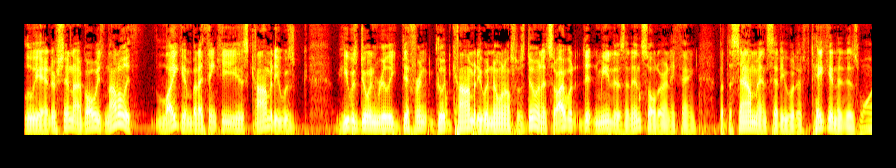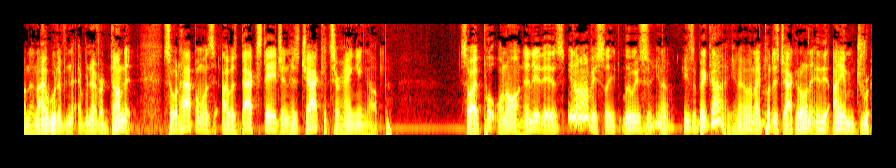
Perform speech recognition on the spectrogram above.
Louie Anderson. I've always not only like him, but I think he his comedy was he was doing really different, good comedy when no one else was doing it. So I would didn't mean it as an insult or anything. But the sound man said he would have taken it as one, and I would have ne- never done it. So what happened was I was backstage and his jackets are hanging up. So I put one on, and it is, you know, obviously Louie, you know, he's a big guy, you know, and I put his jacket on, and I am, dr-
